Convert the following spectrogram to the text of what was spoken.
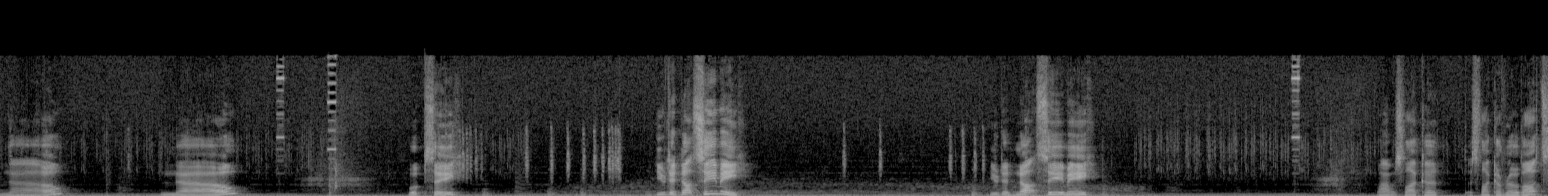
No. No. Whoopsie. You did not see me. You did not see me. Wow, it's like a it's like a robot.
